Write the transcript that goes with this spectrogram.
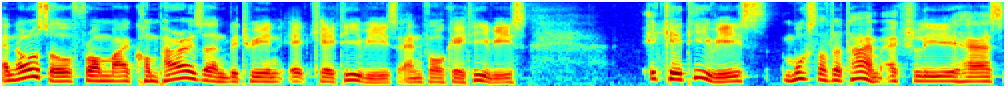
And also from my comparison between 8K TVs and 4K TVs, 8K TVs most of the time actually has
